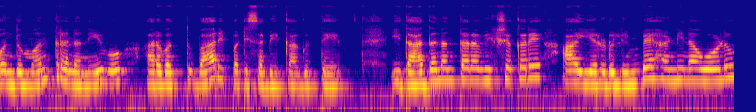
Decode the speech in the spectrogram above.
ಒಂದು ಮಂತ್ರನ ನೀವು ಅರವತ್ತು ಬಾರಿ ಪಠಿಸಬೇಕಾಗುತ್ತೆ. ಇದಾದ ನಂತರ ವೀಕ್ಷಕರೇ, ಆ ಎರಡು ಲಿಂಬೆ ಹಣ್ಣಿನ ಓಳು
